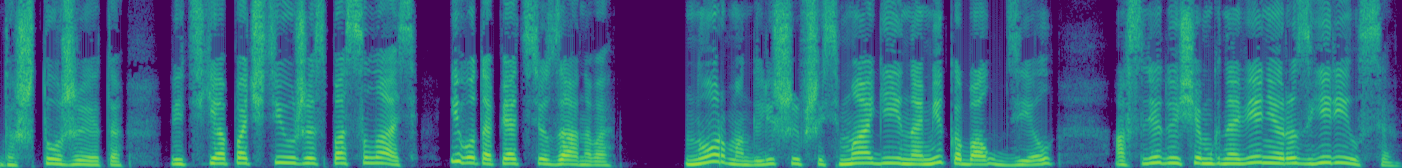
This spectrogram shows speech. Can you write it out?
Да что же это? Ведь я почти уже спаслась, и вот опять все заново. Норман, лишившись магии, на миг обалдел — а в следующее мгновение разъярился.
